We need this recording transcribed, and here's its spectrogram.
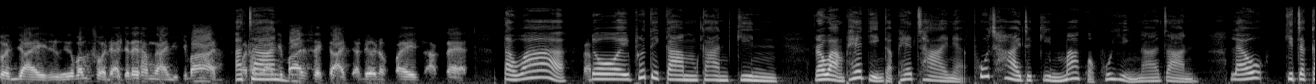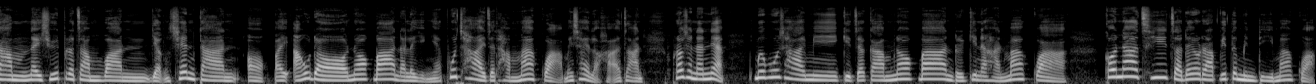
ส่วนใหญ่หรือบางส่วนเนี่ยอาจจะได้ทำงานอยู่ที่บ้านอาพจารย์ทำงานที่บ้านเสร็จก็อาจจะเดินออกไปตากแดด แต่ว่าครับโดยพฤติกรรมการกิน ระหว่างเพศหญิงกับเพศชายเนี่ย ผู้ชายจะกินมากกว่าผู้หญิงนะอาจารย์ แล้วกิจกรรมในชีวิตประจำวัน อย่างเช่นการออกไป outdoor นอกบ้านอะไรอย่างเงี้ย ผู้ชายจะทำมากกว่าไม่ใช่เหรอคะอาจารย์ เพราะฉะนั้นเนี่ยเมื่อผู้ชายมีกิจกรรมนอกบ้าน หรือกินอาหารมากกว่า ก็น่าที่จะได้รับวิตามินดีมากกว่า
